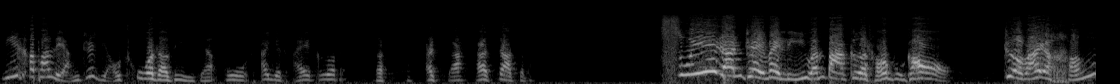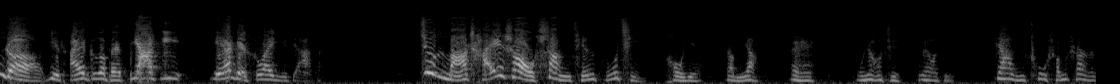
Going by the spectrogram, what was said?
你可把两只脚戳到地下，不，他一抬胳膊，啊下啊下去吧。虽然这位李元霸个头不高，这玩意儿横着一抬胳膊，吧唧也给摔一下子。骏马柴少上前扶起侯爷，怎么样？哎，不要紧，不要紧。家里出什么事儿了？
